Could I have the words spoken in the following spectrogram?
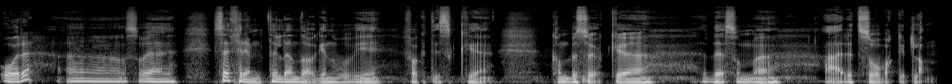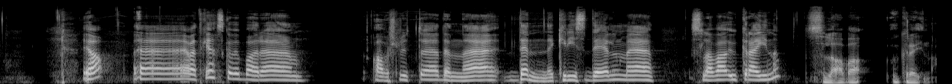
året. Så jeg ser frem til den dagen hvor vi faktisk kan besøke det som er et så vakkert land. Ja, jeg vet ikke, skal vi bare avslutte denne, denne krisedelen med Slava Ukraina? Slava Ukraina.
